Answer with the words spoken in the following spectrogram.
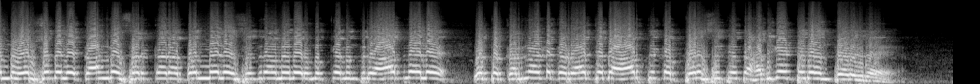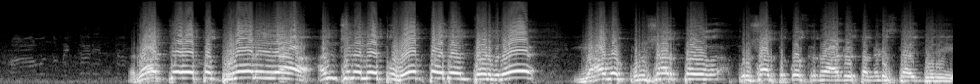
ಒಂದು ವರ್ಷದಲ್ಲಿ ಕಾಂಗ್ರೆಸ್ ಸರ್ಕಾರ ಬಂದ ಮೇಲೆ ಸಿದ್ದರಾಮಯ್ಯವರು ಮುಖ್ಯಮಂತ್ರಿ ಆದ್ಮೇಲೆ ಇವತ್ತು ಕರ್ನಾಟಕ ರಾಜ್ಯದ ಆರ್ಥಿಕ ಪರಿಸ್ಥಿತಿ ಅಂತ ಹದಗೆಟ್ಟಿದೆ ಅಂತ ಹೇಳಿದ್ರೆ, ರಾಜ್ಯ ಇವತ್ತು ದುರಾಳಿಯ ಅಂಚಿನಲ್ಲಿ ಇವತ್ತು ಹೋಗ್ತಾ ಇದೆ ಅಂತ ಹೇಳಿದ್ರೆ ಯಾವ ಪುರುಷಾರ್ಥ, ಪುರುಷಾರ್ಥಕ್ಕೋಸ್ಕರ ಆಡಳಿತ ನಡೆಸ್ತಾ ಇದ್ದೀರಿ?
